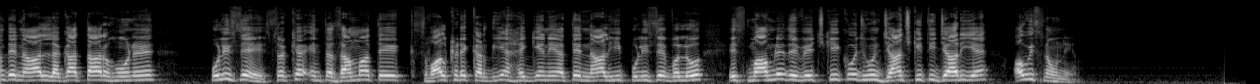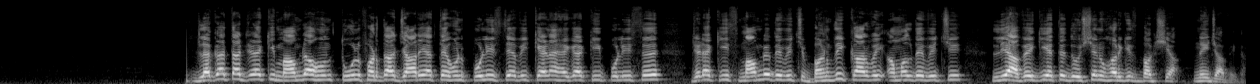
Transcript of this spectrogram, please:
ਦੇ ਨਾਲ ਲਗਾਤਾਰ ਹੁਣ ਪੁਲਿਸ ਦੇ ਸੁਰੱਖਿਆ ਇੰਤਜ਼ਾਮਾਂ ਤੇ ਸਵਾਲ ਖੜੇ ਕਰਦੀਆਂ ਹੈਗੀਆਂ ਨੇ ਅਤੇ ਨਾਲ ਹੀ ਪੁਲਿਸ ਦੇ ਵੱਲੋਂ ਇਸ ਮਾਮਲੇ ਦੇ ਵਿੱਚ ਕੀ ਕੁਝ ਹੁਣ ਜਾਂਚ ਕੀਤੀ ਜਾ ਰਹੀ ਹੈ ਉਹ ਵੀ ਸੁਣਾਉਂਦੇ ਹਾਂ। ਲਗਾਤਾਰ ਜਿਹੜਾ ਕਿ ਮਾਮਲਾ ਹੁਣ ਤੂਲ ਫੜਦਾ ਜਾ ਰਿਹਾ ਤੇ ਹੁਣ ਪੁਲਿਸ ਦੇ ਵੀ ਕਹਿਣਾ ਹੈਗਾ ਕਿ ਪੁਲਿਸ ਜਿਹੜਾ ਕਿ ਇਸ ਮਾਮਲੇ ਦੇ ਵਿੱਚ ਬਣਦੀ ਕਾਰਵਾਈ ਅਮਲ ਦੇ ਵਿੱਚ ਲਿਆਵੇਗੀ ਅਤੇ ਦੋਸ਼ੀਆਂ ਨੂੰ ਹਰਗਿਜ਼ ਬਖਸ਼ਿਆ ਨਹੀਂ ਜਾਵੇਗਾ।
